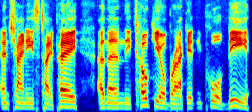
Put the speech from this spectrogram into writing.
and Chinese Taipei. And then the Tokyo bracket in Pool B,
